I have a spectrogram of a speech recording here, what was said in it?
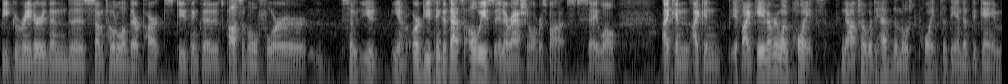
be greater than the sum total of their parts? Do you think that it's possible for some you you know, or do you think that that's always an irrational response to say, well, I can I can if I gave everyone points, Naoto would have the most points at the end of the game,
